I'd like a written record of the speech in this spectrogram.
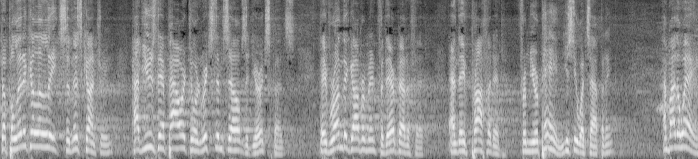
The political elites in this country have used their power to enrich themselves at your expense. They've run the government for their benefit, and they've profited from your pain. You see what's happening. And by the way,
